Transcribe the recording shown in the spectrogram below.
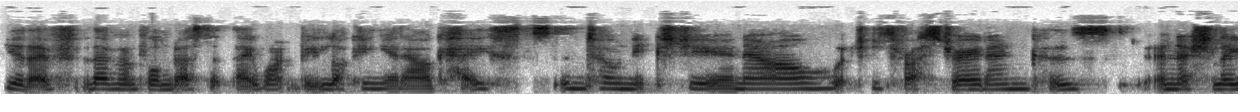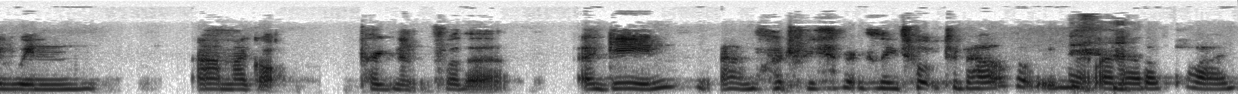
yeah, they've they've informed us that they won't be looking at our case until next year now, which is frustrating because initially when um, I got pregnant for the again, um, which we haven't really talked about, but we might run out of time.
